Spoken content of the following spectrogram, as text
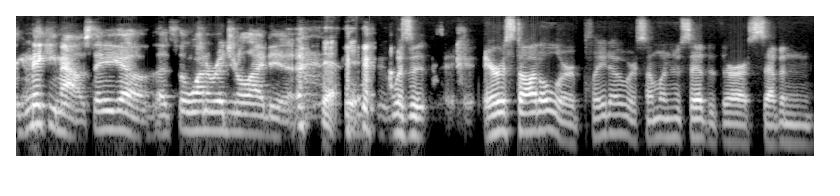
Like Mickey Mouse. There you go. That's the one original idea. yeah, yeah. Was it Aristotle or Plato or someone who said that there are seven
